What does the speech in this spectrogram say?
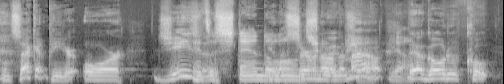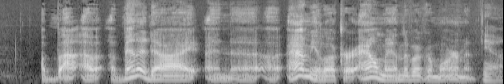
in Second Peter or Jesus It's a in the standalone Sermon on the Mount. yeah. They'll go to quote Ab- Abinadi and uh, Amulek or Alma in the Book of Mormon. Yeah.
